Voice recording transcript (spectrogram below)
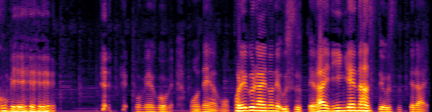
ごめん。ごめんごめん。もうね、もうこれぐらいのね、薄っぺらい人間なんすよ、薄っぺらい。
